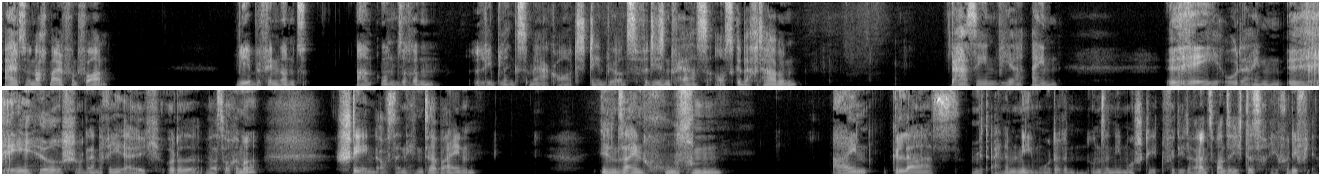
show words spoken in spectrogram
Also nochmal von vorn. Wir befinden uns an unserem Lieblingsmerkort, den wir uns für diesen Vers ausgedacht haben. Da sehen wir ein Reh oder ein Rehhirsch oder ein Rehelch oder was auch immer, stehend auf seinen Hinterbeinen, in seinen Hufen ein Glas mit einem Nemo drin. Unser Nemo steht für die 23, das Reh für die 4.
